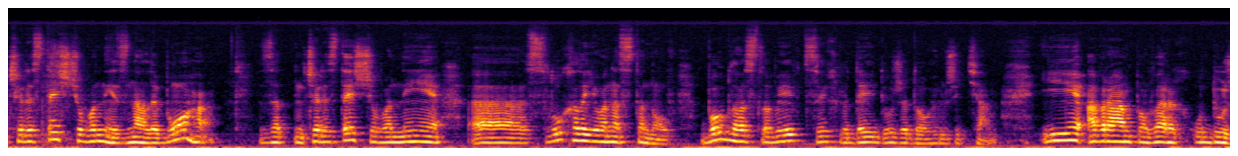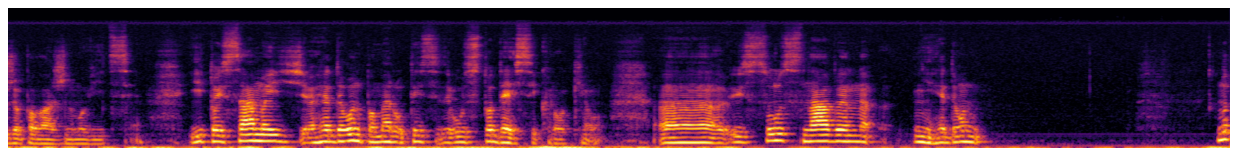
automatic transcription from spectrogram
через те, що вони знали Бога, за, через те, що вони е, слухали його настанов. Бог благословив цих людей дуже довгим життям. І Авраам помер у дуже поважному віці. І той самий Гедеон помер у, тис, у 110 років. Е, Ісус Навин. Ні, Гедеон Ну,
